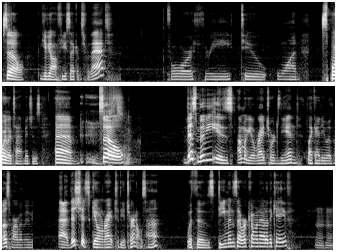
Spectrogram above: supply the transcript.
So, I'll give you all a few seconds for that. Four, three, two, one. Spoiler time, bitches. Um, so this movie is I'm gonna go right towards the end, like I do with most Marvel movies. Uh, this shit's going right to the Eternals, huh? With those demons that were coming out of the cave. Mm-hmm.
